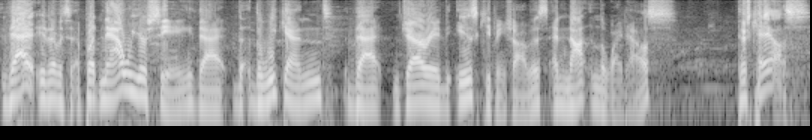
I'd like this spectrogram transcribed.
that in of but now we are seeing that the, the weekend that Jared is keeping Shabbos and not in the White House, there's chaos.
